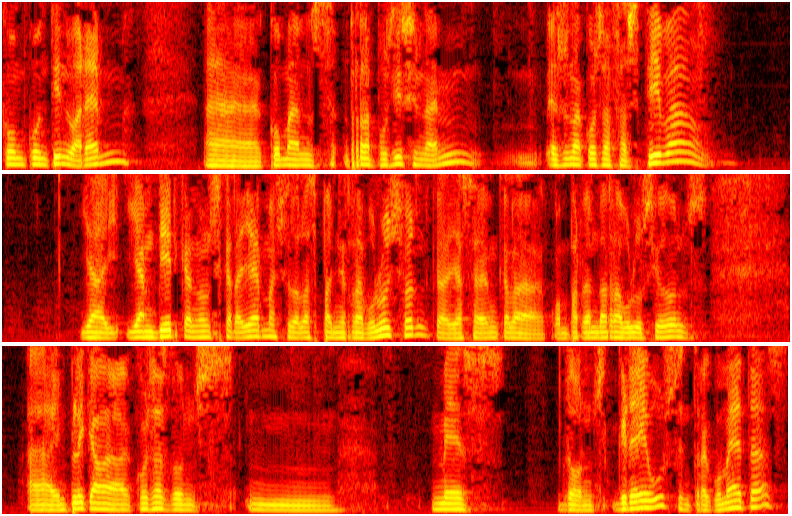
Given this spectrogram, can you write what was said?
com continuarem, uh, com ens reposicionem, és una cosa festiva, ja, ja hem dit que no ens creiem això de l'Espanya Revolution, que ja sabem que la, quan parlem de revolució doncs, eh, implica coses doncs, mm, més doncs, greus, entre cometes,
